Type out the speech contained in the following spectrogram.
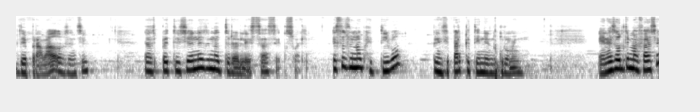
depravados en sí. Las peticiones de naturaleza sexual. Esto es un objetivo principal que tiene el grooming. En esa última fase,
